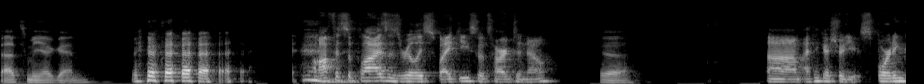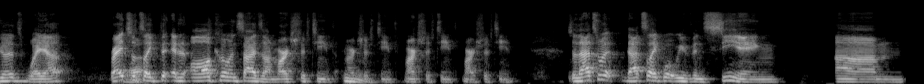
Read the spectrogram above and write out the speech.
That's me again. Office supplies is really spiky, so it's hard to know. Yeah. Um, I think I showed you sporting goods, way up. Right, so it's like, the, and it all coincides on March fifteenth, March Hmm. fifteenth, March fifteenth, March fifteenth. So that's what that's like what we've been seeing, um,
